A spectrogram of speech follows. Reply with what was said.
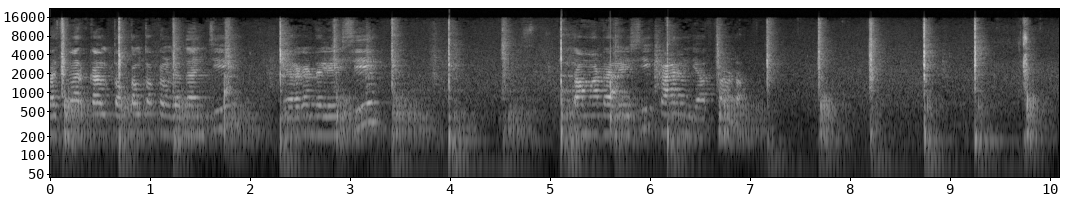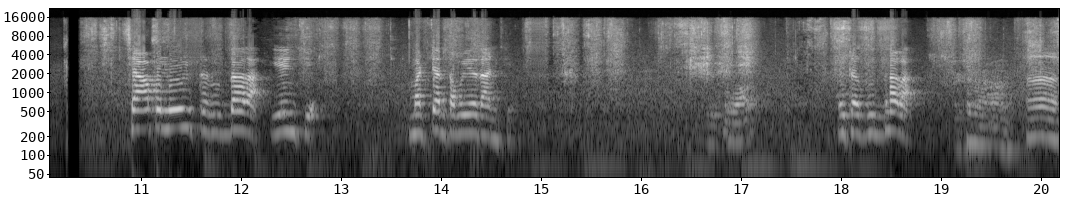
పచ్చిమిరపకాయలు తొక్కలు తొక్కలుగా దంచి ఎర్రగడ్డలు వేసి టమాటాలు వేసి కారం చేస్తాడు చేపలు ఇట్లా రుద్దాల ఏంచి? మట్టి అంత పోయేదానికి. ఇట్లా రుద్దాల. ఆ.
